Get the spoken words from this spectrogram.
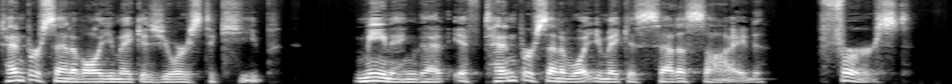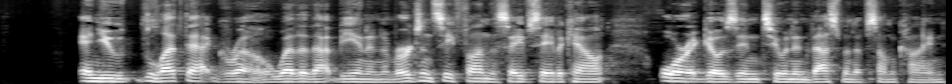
10% of all you make is yours to keep, meaning that if 10% of what you make is set aside first and you let that grow, whether that be in an emergency fund, the Save Save account, or it goes into an investment of some kind,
